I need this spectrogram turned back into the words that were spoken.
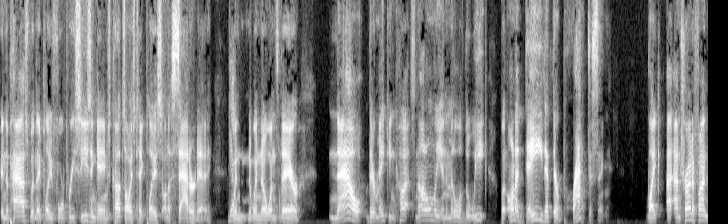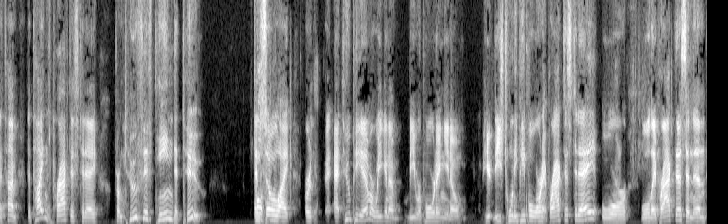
in the past when they played four preseason games, cuts always take place on a Saturday yep. when when no one's there. Now they're making cuts not only in the middle of the week, but on a day that they're practicing. Like I, I'm trying to find the time. The Titans practice today from 2.15 to 2 and so like or yeah. at 2 p.m are we going to be reporting you know here, these 20 people weren't at practice today or will they practice? And then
